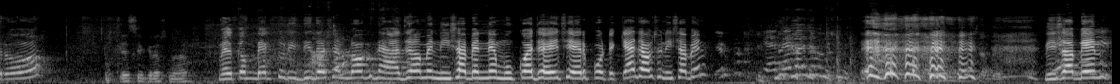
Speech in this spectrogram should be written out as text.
મિત્રો. જય Shri Krishna. Welcome back to Riddhi Darshan vlogs ને આજે અમે નિશાબેન ને મૂકવા જઈએ છીએ એરપોર્ટે ક્યાં જાવ છો નિશાબેન? નિશાબેન?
